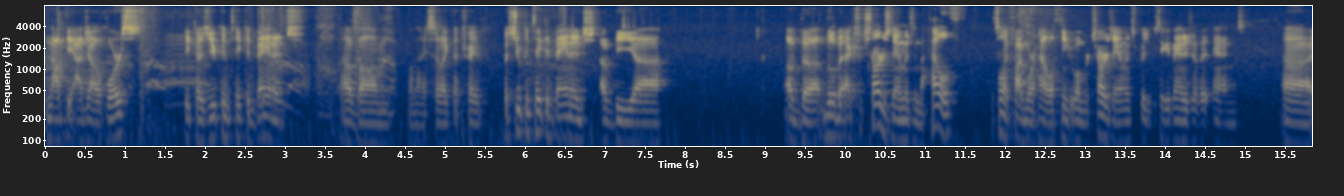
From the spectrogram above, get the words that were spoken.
not the agile horse because you can take advantage of um, well nice I like that trade. But you can take advantage of the uh, of the little bit extra charge damage and the health. It's only five more health you get one more charge damage but you can take advantage of it and uh,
